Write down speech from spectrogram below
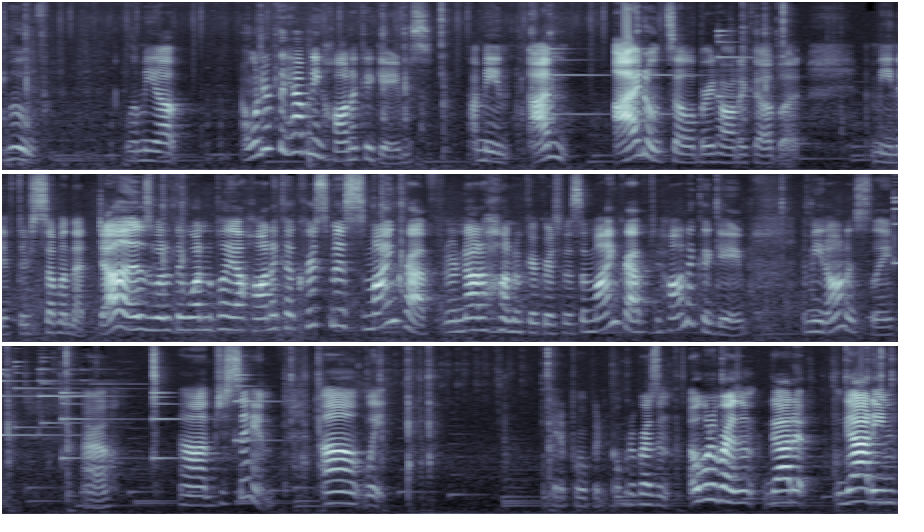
Move. Let me up. I wonder if they have any Hanukkah games. I mean, I'm I don't celebrate Hanukkah, but I mean, if there's someone that does, what if they want to play a Hanukkah Christmas Minecraft, or not a Hanukkah Christmas, a Minecraft Hanukkah game? I mean, honestly, uh, uh, just saying. Uh, wait. Get it open. Open a present. Open a present. Got it. Got him.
